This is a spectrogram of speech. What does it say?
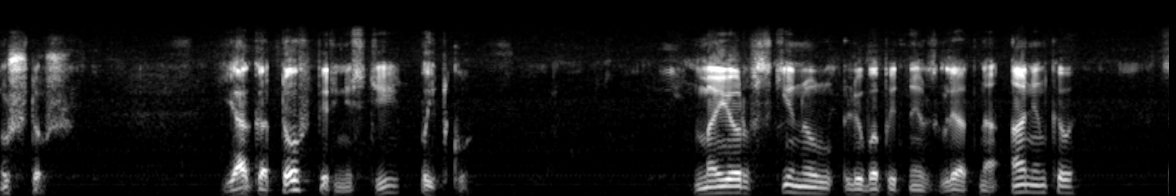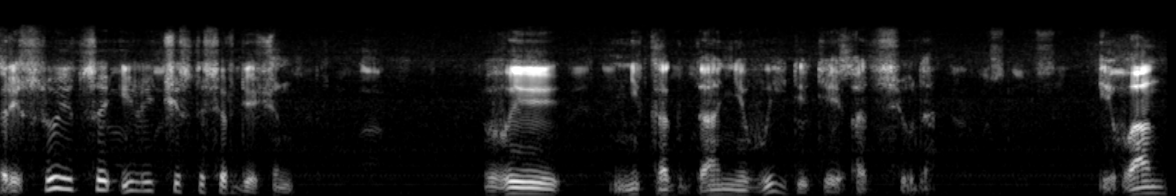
Ну что ж, я готов перенести пытку. Майор вскинул любопытный взгляд на Аненкова. Рисуется или чистосердечен? Вы никогда не выйдете отсюда. Иван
